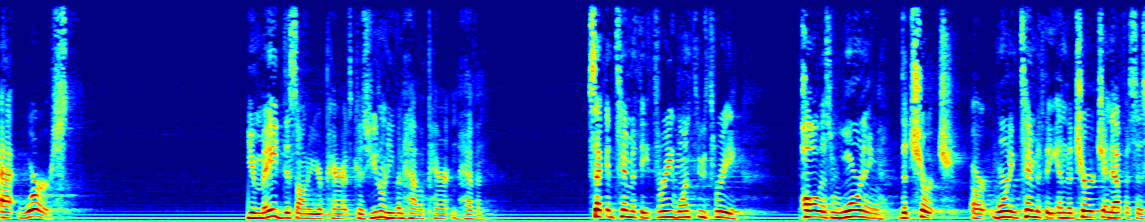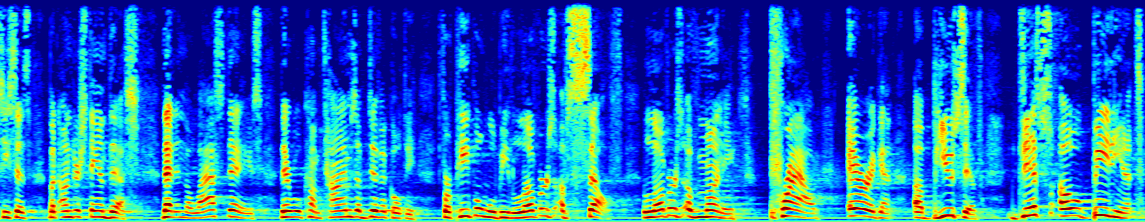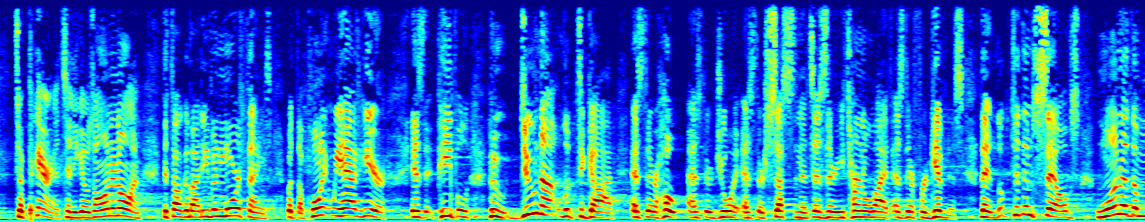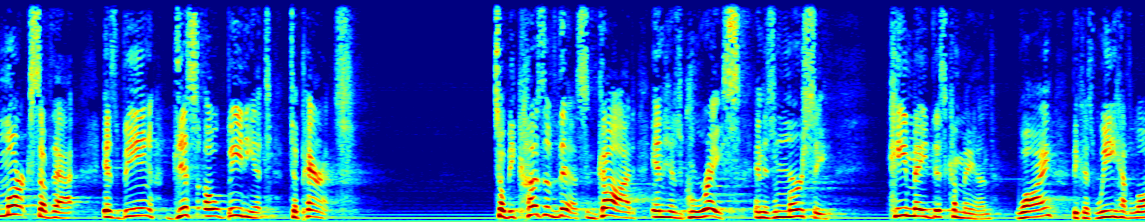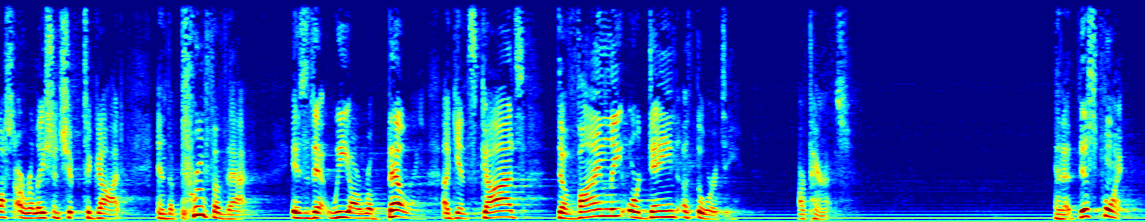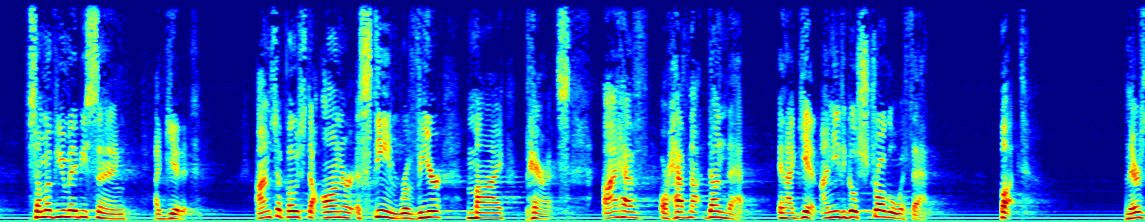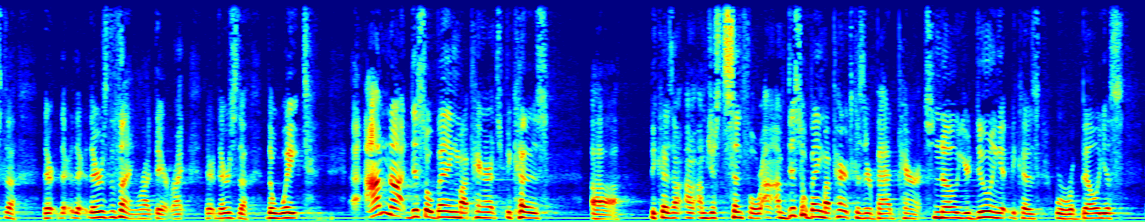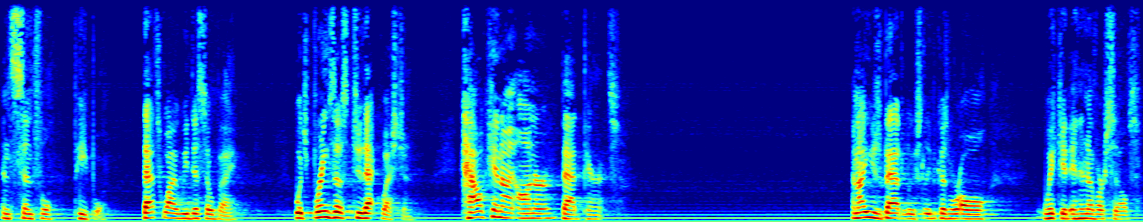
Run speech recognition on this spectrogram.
At worst, you may dishonor your parents because you don't even have a parent in heaven. 2 Timothy 3 1 through 3, Paul is warning the church, or warning Timothy and the church in Ephesus. He says, But understand this, that in the last days there will come times of difficulty, for people will be lovers of self, lovers of money, proud, arrogant, abusive, disobedient to parents. And he goes on and on to talk about even more things. But the point we have here is that people who do not look to God as their hope, as their joy, as their sustenance, as their eternal life, as their forgiveness, they look to themselves. One of the marks of that is being disobedient to parents. So, because of this, God, in His grace and His mercy, He made this command why? Because we have lost our relationship to God. And the proof of that is that we are rebelling against God's divinely ordained authority, our parents. And at this point, some of you may be saying, I get it. I'm supposed to honor, esteem, revere my parents. I have or have not done that. And I get, I need to go struggle with that. But, there's the, there, there, there's the thing right there, right? There, there's the, the weight. I'm not disobeying my parents because, uh, because I, I'm just sinful. I'm disobeying my parents because they're bad parents. No, you're doing it because we're rebellious and sinful people. That's why we disobey. Which brings us to that question How can I honor bad parents? And I use bad loosely because we're all wicked in and of ourselves.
